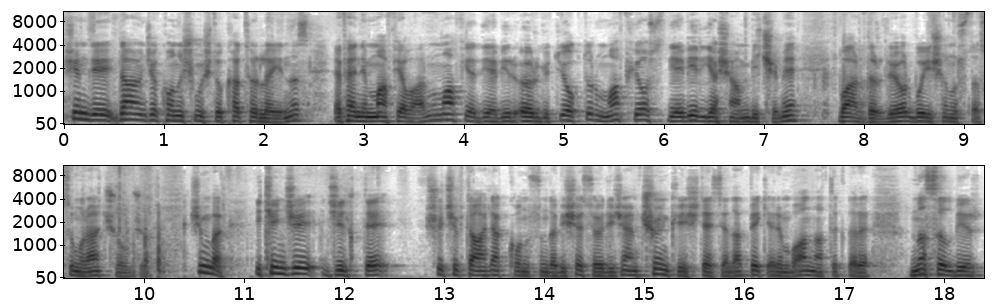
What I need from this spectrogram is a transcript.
Şimdi daha önce konuşmuştuk hatırlayınız. Efendim mafya var mı? Mafya diye bir örgüt yoktur. Mafyos diye bir yaşam biçimi vardır diyor bu işin ustası Murat Çulcu. Şimdi bak ikinci ciltte şu çift ahlak konusunda bir şey söyleyeceğim. Çünkü işte Sedat Peker'in bu anlattıkları nasıl bir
